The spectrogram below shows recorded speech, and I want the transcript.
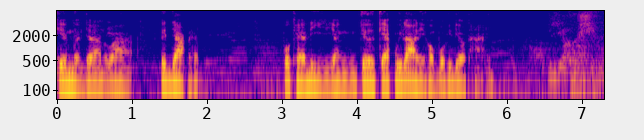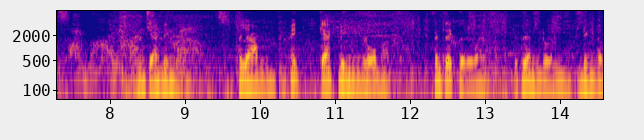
เกมเหมือนจะแบบว่าเล่นยากเลยครับ พวกแคดียังเจอแก๊กวิล่านี่คอมโบที่เดียวถ่ายมันแก๊กดึงผมพยายามให้แก๊กดึงโลมครับเพื่อนจะได้เกิดไวๆ เดี๋ยวเพื่อนโดนดึงแล้ว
